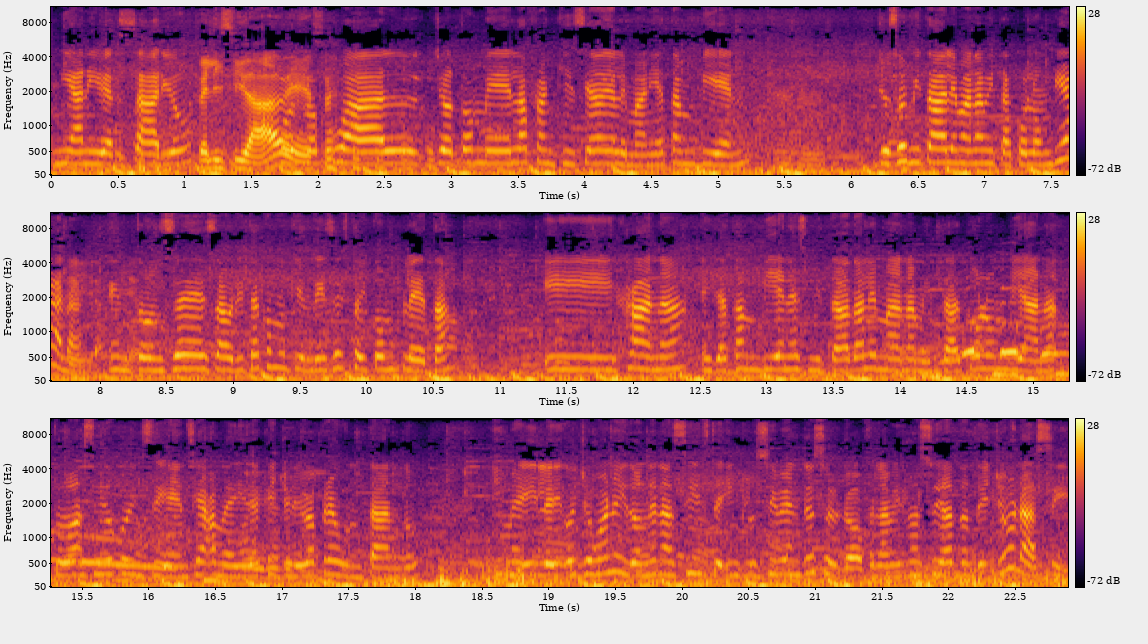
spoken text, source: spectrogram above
mi aniversario. Por Felicidades. lo cual yo tomé la franquicia de Alemania también. Yo soy mitad alemana, mitad colombiana. Sí, así es. Entonces, ahorita como quien dice, estoy completa. Y Hannah, ella también es mitad alemana, mitad colombiana. Todo ha sido coincidencia a medida que yo le iba preguntando. Y, me, y le digo yo, bueno, ¿y dónde naciste? Inclusive en Düsseldorf, en la misma ciudad donde yo nací.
